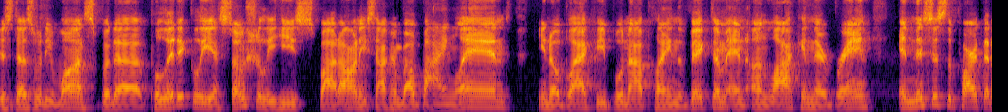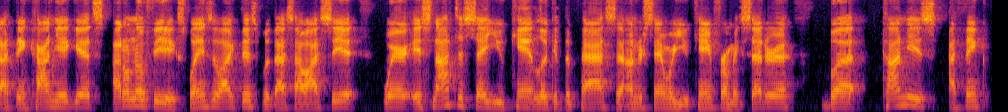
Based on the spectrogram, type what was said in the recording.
just does what he wants. But uh, politically and socially, he's spot on. He's talking about buying land, you know, black people not playing the victim and unlocking their brain. And this is the part that I think Kanye gets. I don't know if he explains it like this, but that's how I see it. Where it's not to say you can't look at the past and understand where you came from, etc. But Kanye's, I think,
